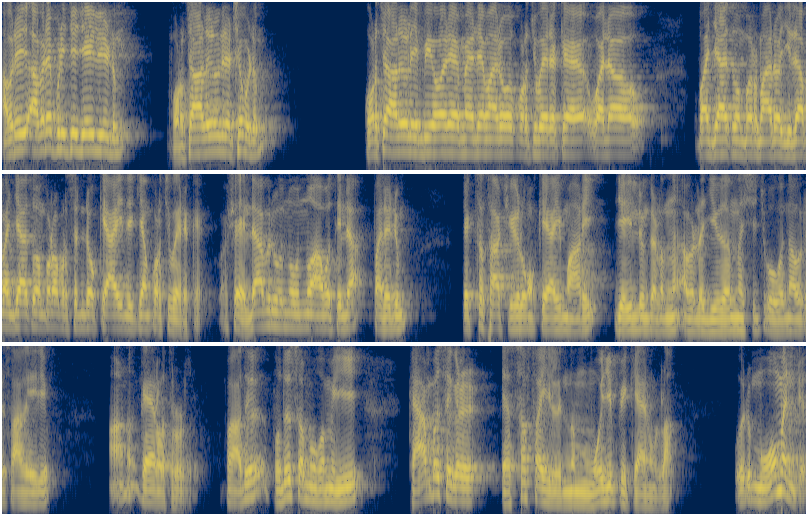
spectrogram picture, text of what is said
അവർ അവരെ പിടിച്ച് ജയിലിലിടും. കുറച്ച് ആളുകൾ രക്ഷപ്പെടും. കുറച്ച് ആളുകൾ എം പിമാരോ എം എൽ എമാരോ കുറച്ച് പേരൊക്കെ വല്ല പഞ്ചായത്ത് മെമ്പർമാരോ ജില്ലാ പഞ്ചായത്ത് മെമ്പറോ പ്രസിഡന്റോ ഒക്കെ ആയി നിൽക്കാം കുറച്ച് പേരൊക്കെ പക്ഷേ എല്ലാവരും ഒന്നും ഒന്നും ആവത്തില്ല. പലരും രക്തസാക്ഷികളും ഒക്കെയായി മാറി ജയിലിലും കിടന്ന് അവരുടെ ജീവിതം നശിച്ചു പോകുന്ന ഒരു സാഹചര്യം ആണ് കേരളത്തിലുള്ളത്. അപ്പോൾ അത് പൊതുസമൂഹം ഈ ക്യാമ്പസുകൾ എസ് എഫ് ഐയിൽ നിന്നും മോചിപ്പിക്കാനുള്ള ഒരു മൂമെന്റ്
